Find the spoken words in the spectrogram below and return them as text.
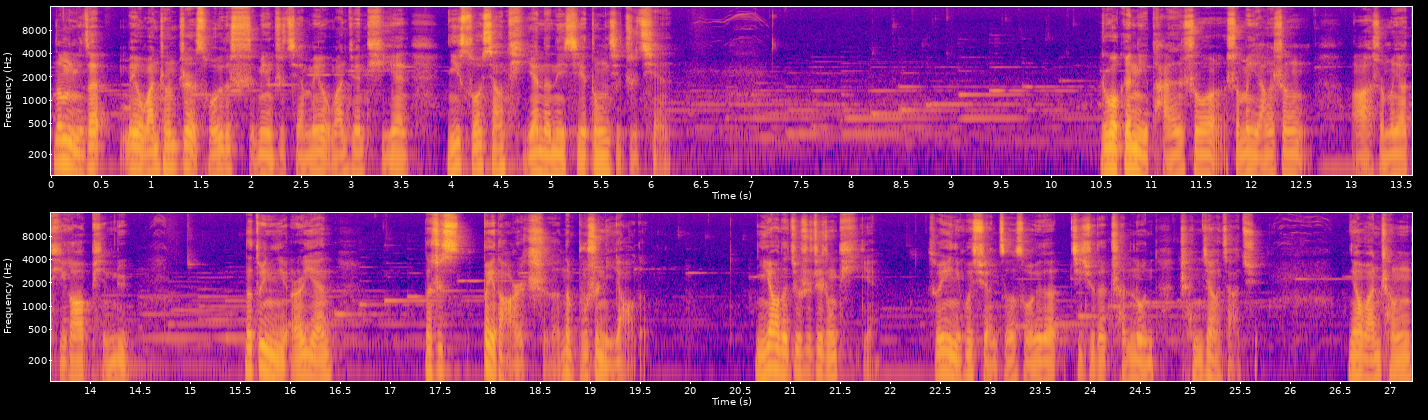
那么你在没有完成这所有的使命之前，没有完全体验你所想体验的那些东西之前，如果跟你谈说什么扬声啊，什么要提高频率，那对你而言，那是背道而驰的，那不是你要的。你要的就是这种体验，所以你会选择所谓的继续的沉沦、沉降下去。你要完成。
